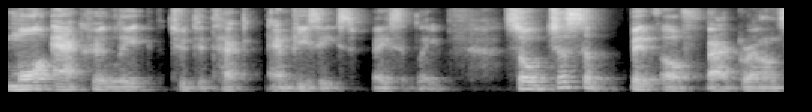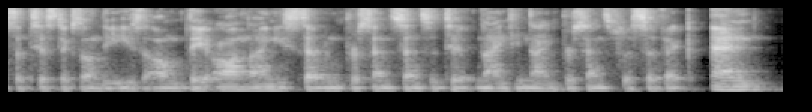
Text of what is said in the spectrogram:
more accurately to detect NPCs, basically. So just a bit of background statistics on these. Um, they are 97% sensitive, 99% specific. And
